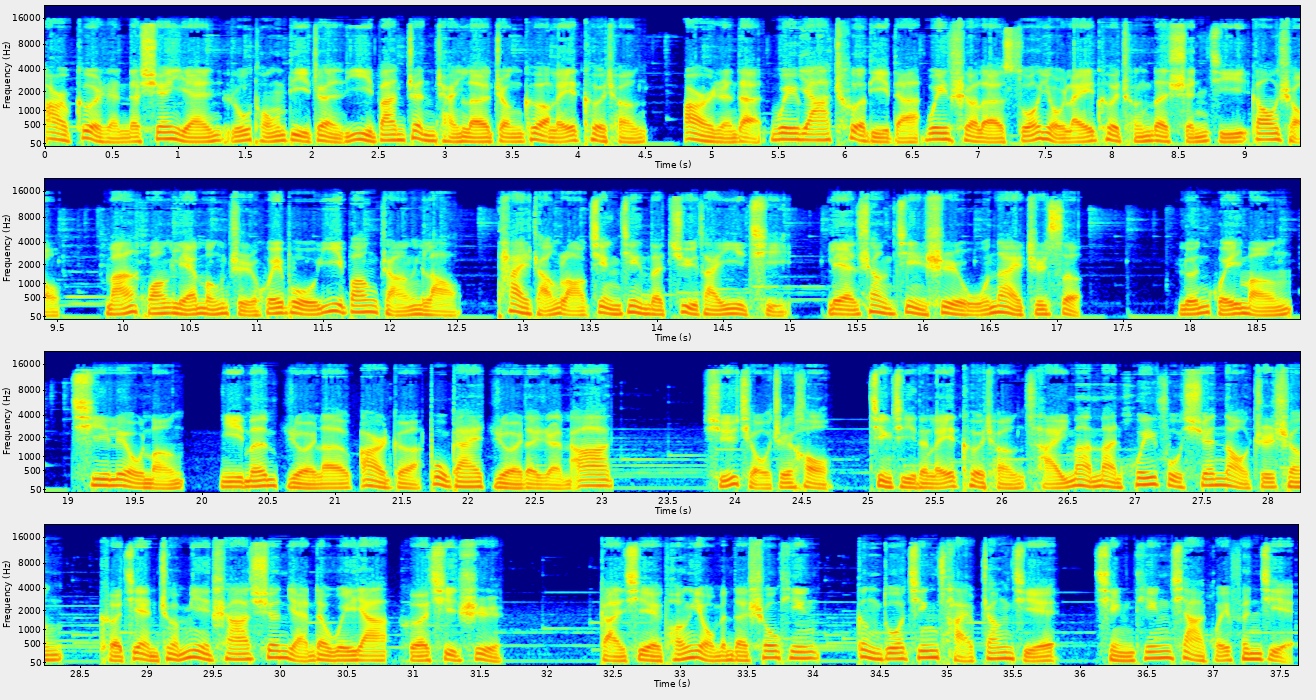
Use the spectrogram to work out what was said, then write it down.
二个人的宣言如同地震一般震颤了整个雷克城。二人的威压彻底的威慑了所有雷克城的神级高手。蛮荒联盟指挥部一帮长老。太长老静静地聚在一起，脸上尽是无奈之色。轮回盟、七六盟，你们惹了二个不该惹的人啊！许久之后，静寂的雷克城才慢慢恢复喧闹之声，可见这灭杀宣言的威压和气势。感谢朋友们的收听，更多精彩章节，请听下回分解。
